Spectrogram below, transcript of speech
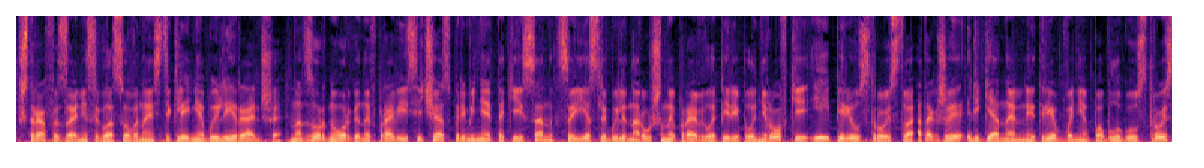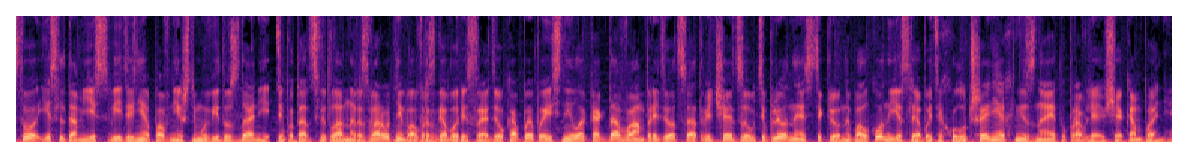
Штрафы за несогласованное остекление были и раньше. Надзорные органы вправе и сейчас применять такие санкции, если были нарушены правила перепланировки и переустройства, а также региональные требования по благоустройству, если там есть сведения по внешнему виду зданий. Депутат Светлана Разворотнева в разговоре с Радио КП пояснила, когда вам придется отвечать за утепленный и остекленный балкон, если об этих улучшениях не знает управляющая компания.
